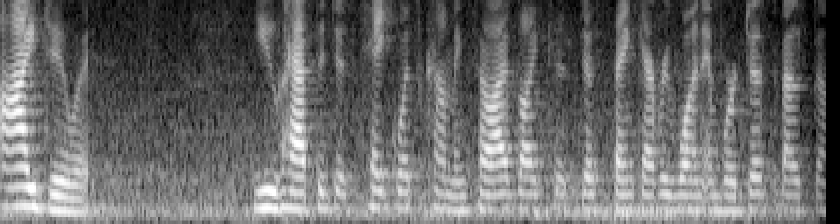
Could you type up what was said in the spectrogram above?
I do it. You have to just take what's coming. So I'd like to just thank everyone, and we're just about done.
